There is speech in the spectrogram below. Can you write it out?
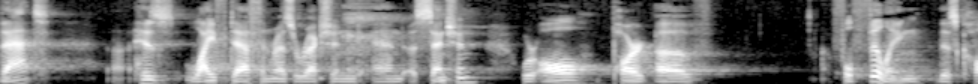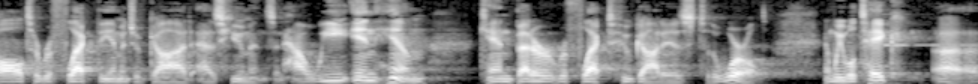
that, uh, his life, death, and resurrection and ascension, were all part of fulfilling this call to reflect the image of God as humans and how we in him can better reflect who God is to the world. And we will take uh,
